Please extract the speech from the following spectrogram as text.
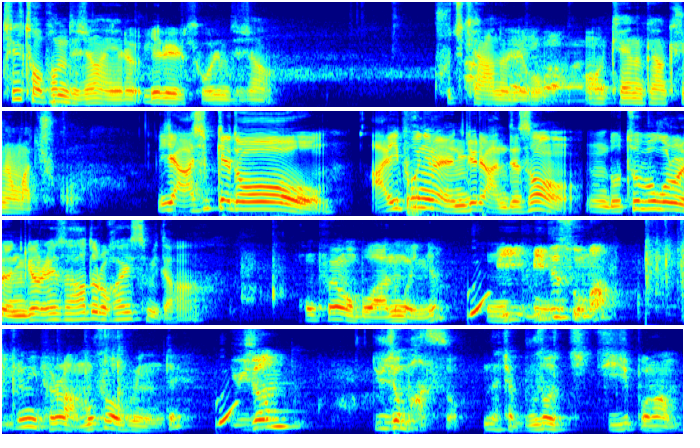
틸트 업하면 되잖아 얘를, 얘를 이렇게 올리면 되잖아 굳이 걔 아, 안 그래, 올리고? 어 걔는 그냥 균형 맞추고 이게 아쉽게도 아이폰이랑 연결이 안 돼서 음, 노트북으로 연결을 해서 하도록 하겠습니다 공포 영화 뭐 아는 거 있냐? 미. 미드소마? 이름이 별로 안 무서워 보이는데? 유전? 유전 봤어. 나 진짜 무서워 뒤- 뒤집어남.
